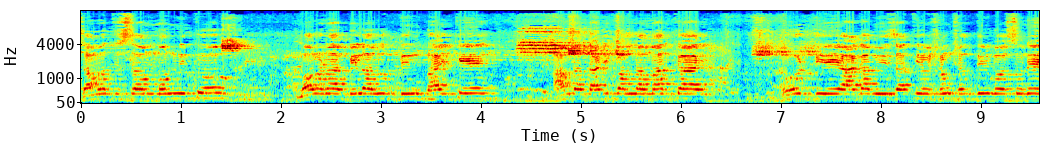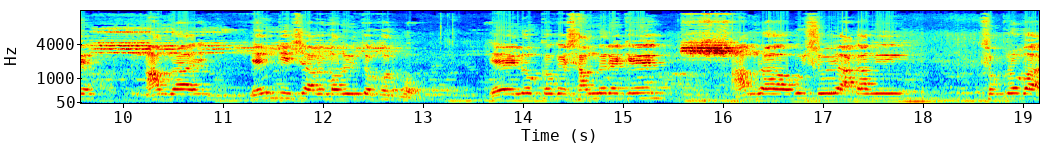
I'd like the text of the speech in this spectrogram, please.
জামাত ইসলাম মনোনীত মৌলানা বিলাল উদ্দিন ভাইকে আমরা দাড়িপাল্লা মার্কায় ভোট দিয়ে আগামী জাতীয় সংসদ নির্বাচনে আমরা এমপি হিসাবে মনোনীত করব। এই লক্ষ্যকে সামনে রেখে আমরা অবশ্যই আগামী শুক্রবার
